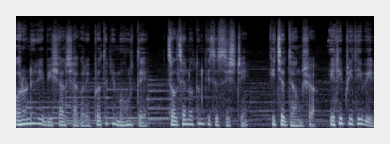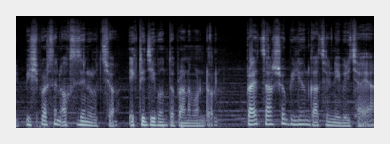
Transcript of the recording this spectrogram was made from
অরণ্যের এই বিশাল সাগরে প্রতিটি মুহূর্তে চলছে নতুন কিছু সৃষ্টি, কিছু ধ্বংস। এটি পৃথিবীর বিশ পার্সেন্ট অক্সিজেনের উৎস, একটি জীবন্ত প্রাণমণ্ডল। প্রায় চারশো বিলিয়ন গাছের নিবিড় ছায়া।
